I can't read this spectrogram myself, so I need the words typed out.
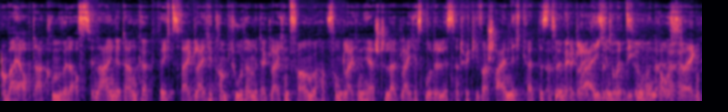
Wobei auch da kommen wir wieder auf Szenariengedanke. Wenn ich zwei gleiche Computer mit der gleichen Firmware habe, vom gleichen Hersteller, gleiches Modell, ist natürlich die Wahrscheinlichkeit, dass Das die unter gleichen gleichen Bedingungen aussteigen.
